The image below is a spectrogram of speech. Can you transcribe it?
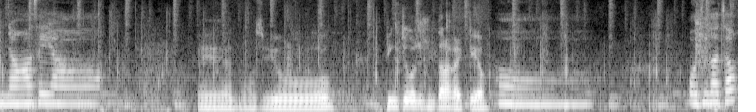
안녕하세요. 네, 안녕하세요. 핑 찍어주시면 따라갈게요. 어... 어디 가죠?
